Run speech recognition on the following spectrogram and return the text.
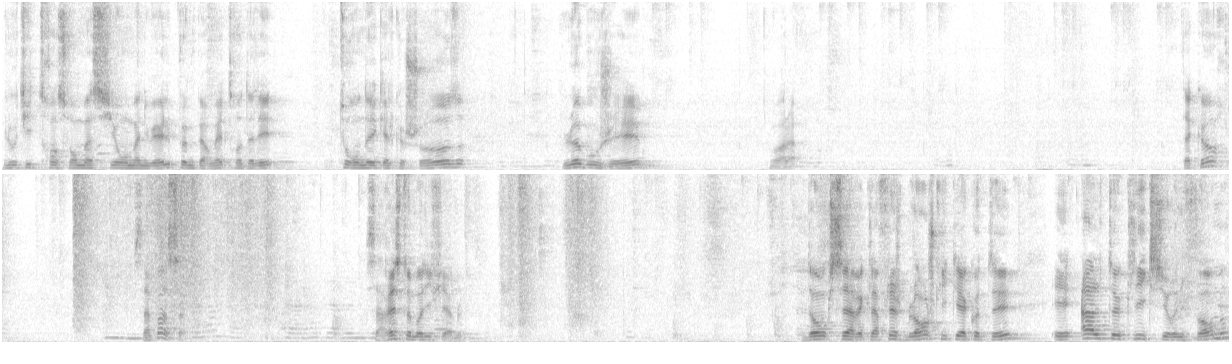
l'outil de transformation manuelle peut me permettre d'aller tourner quelque chose, le bouger, voilà. D'accord? Sympa ça. Ça reste modifiable. Donc c'est avec la flèche blanche, cliquez à côté et Alt-clic sur une forme.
